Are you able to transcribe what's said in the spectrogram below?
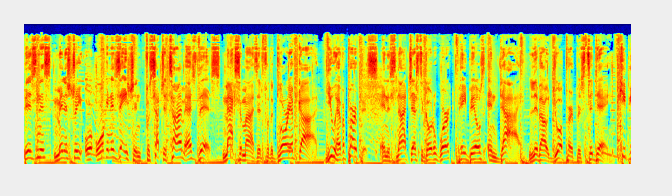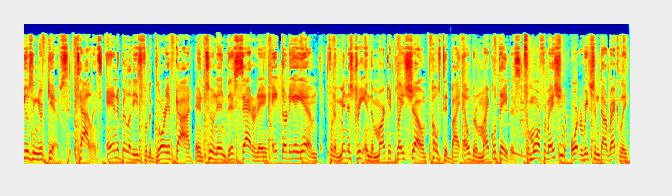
business, ministry, or organization for such a time as this. Maximize it for the glory of God. You have a purpose, and it's not just to go to work, pay bills, and die. Live out your purpose today. Keep using your gifts, talents, and abilities for the glory of God, and tune in this Saturday, 8:30 a.m. for the Ministry in the Marketplace show, hosted by Elder Michael Davis. For more information or to reach him directly,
